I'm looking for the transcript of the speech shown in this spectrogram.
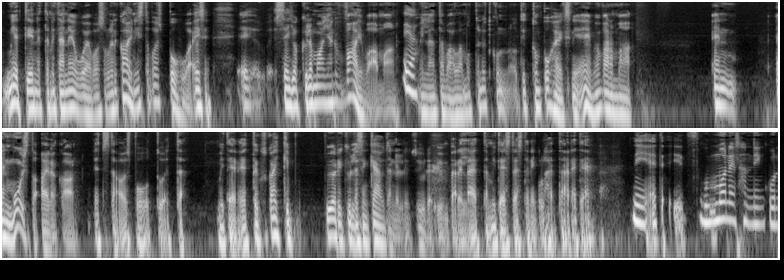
miettien, että mitä neuvoja voisi olla, niin kai niistä voisi puhua. Ei se, ei, se ei ole kyllä mua jäänyt vaivaamaan Joo. millään tavalla, mutta nyt kun otit tuon puheeksi, niin ei me varmaan, en, en muista ainakaan, että sitä olisi puhuttu, että miten, että kun kaikki pyöri kyllä sen käytännöllisyyden ympärillä, että miten tästä niin kuin lähdetään eteenpäin. Niin, että monethan niin kuin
